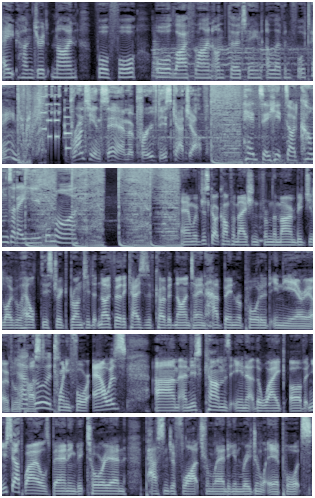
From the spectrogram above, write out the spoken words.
800 944 or Lifeline on 13 11 14. Bronte and Sam approve this catch up. Head to hit.com.au for more. And we've just got confirmation from the Murrumbidgee Local Health District, Bronte, that no further cases of COVID 19 have been reported in the area over the How past good. 24 hours. Um, and this comes in the wake of New South Wales banning Victorian passenger flights from landing in regional airports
